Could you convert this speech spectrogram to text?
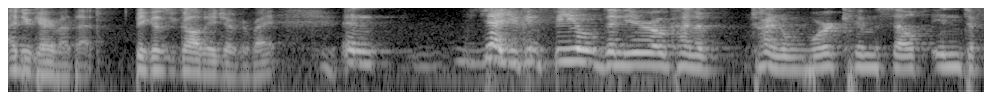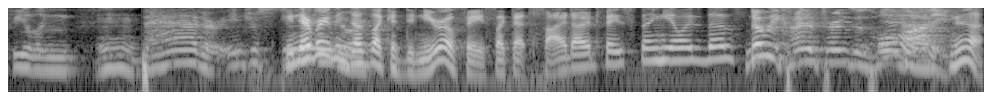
I do care about that because you call me Joker, right? And yeah, you can feel De Niro kind of trying to work himself into feeling bad or interesting. He never even or- does like a De Niro face, like that side-eyed face thing he always does. No, he kind of turns his whole Yeah. body Yeah.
